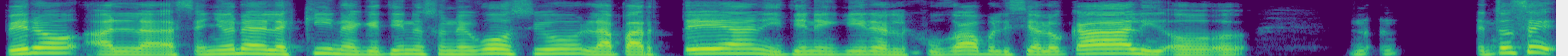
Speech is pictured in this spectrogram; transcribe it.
pero a la señora de la esquina que tiene su negocio la partean y tiene que ir al juzgado policía local. Y, entonces,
